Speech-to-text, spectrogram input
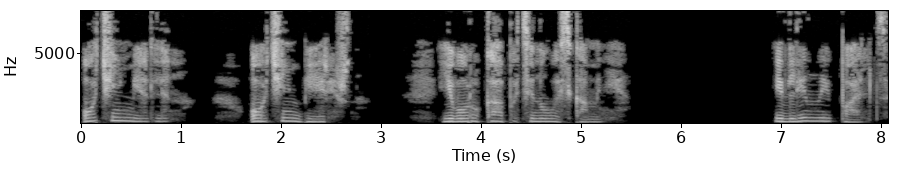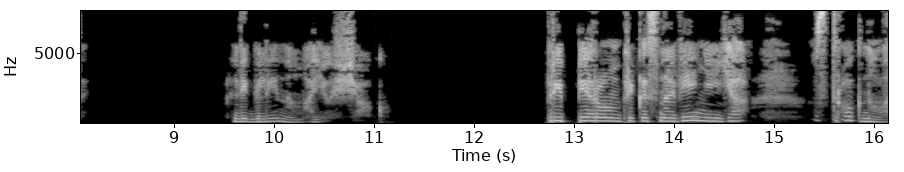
Очень медленно, очень бережно его рука потянулась ко мне, и длинные пальцы легли на мою щеку. При первом прикосновении я вздрогнула.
